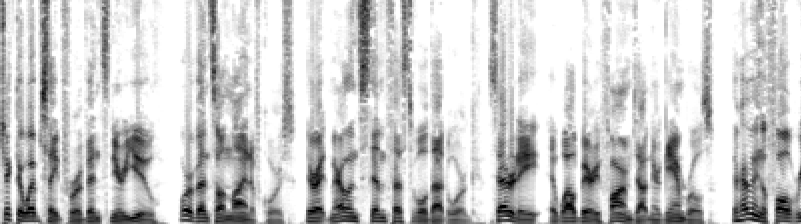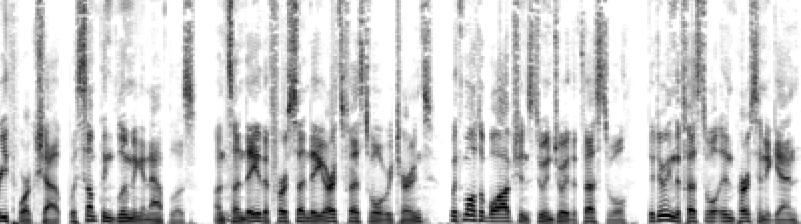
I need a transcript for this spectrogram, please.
Check their website for events near you, or events online, of course. They're at marylandstemfestival.org. Saturday at Wildberry Farms out near Gambrills, they're having a fall wreath workshop with Something Blooming in Annapolis. On Sunday, the first Sunday Arts Festival returns, with multiple options to enjoy the festival. They're doing the festival in person again,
